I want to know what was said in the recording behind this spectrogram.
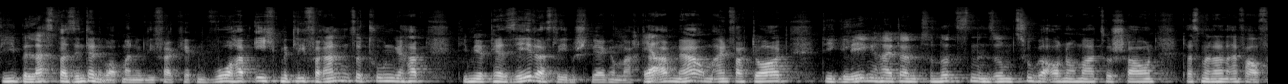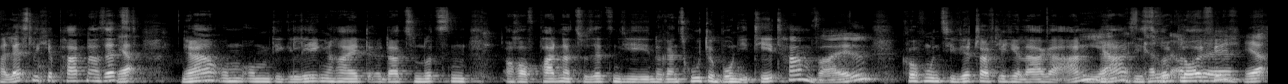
wie belastbar sind denn überhaupt meine Lieferketten? Wo habe ich mit Lieferanten zu tun gehabt, die mir per se das Leben schwer gemacht Ja. haben, ja, um einfach dort die Gelegenheit dann zu nutzen, in so einem Zuge auch nochmal zu schauen, dass man dann einfach auf verlässliche Partner setzt. Ja. Ja, um, um die Gelegenheit äh, da zu nutzen, auch auf Partner zu setzen, die eine ganz gute Bonität haben, weil gucken wir uns die wirtschaftliche Lage an, ja, es die ist rückläufig. Auch, äh, ja,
